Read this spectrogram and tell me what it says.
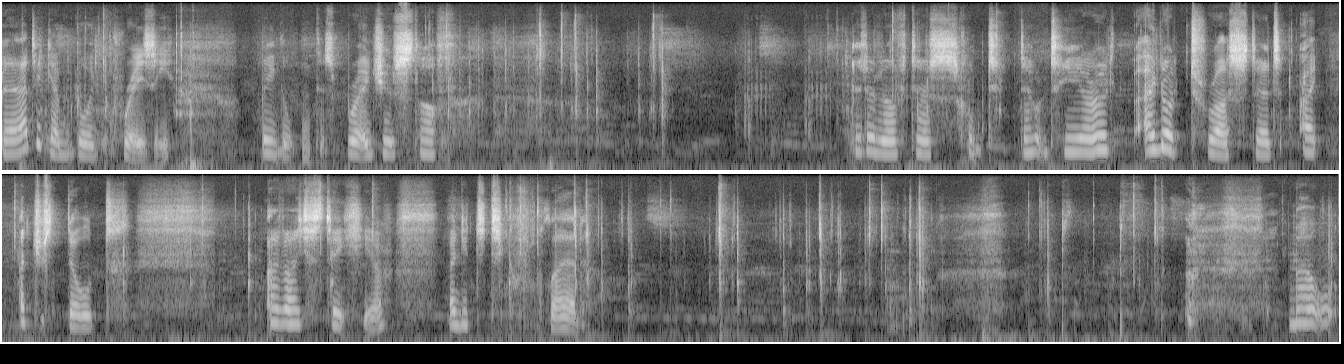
I think I'm going crazy. Being on this bridge and stuff. I don't know if there's something down here. I don't trust it. I I just don't. I might just stay here. I need to take a plan. But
